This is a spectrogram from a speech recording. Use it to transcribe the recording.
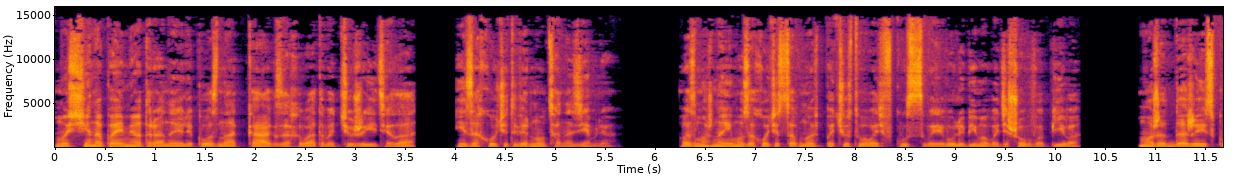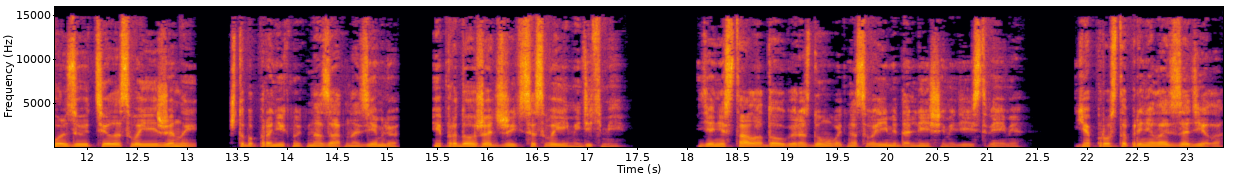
Мужчина поймет рано или поздно, как захватывать чужие тела и захочет вернуться на Землю. Возможно, ему захочется вновь почувствовать вкус своего любимого дешевого пива. Может, даже использует тело своей жены, чтобы проникнуть назад на Землю и продолжать жить со своими детьми. Я не стала долго раздумывать над своими дальнейшими действиями. Я просто принялась за дело,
